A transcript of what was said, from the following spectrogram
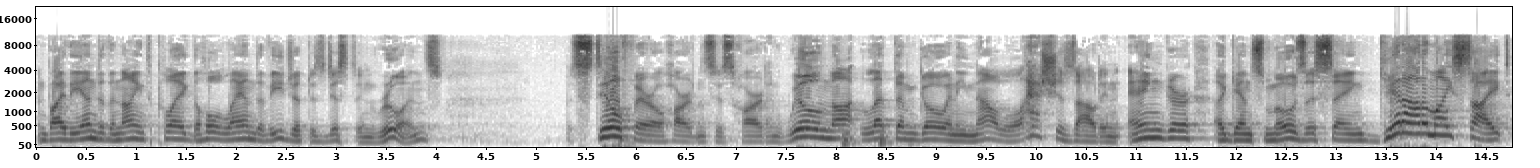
And by the end of the ninth plague, the whole land of Egypt is just in ruins. But still, Pharaoh hardens his heart and will not let them go. And he now lashes out in anger against Moses, saying, Get out of my sight.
